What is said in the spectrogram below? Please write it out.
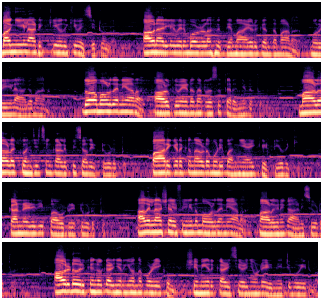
ഭംഗിയിൽ അടുക്കി ഒതുക്കി വെച്ചിട്ടുണ്ട്. അവനരികിൽ വരുമ്പോഴുള്ള ഹൃദ്യമായ ഒരു ഗന്ധമാണ് മുറിയിൽ ആകമാനം ദോമോൾ തന്നെയാണ് അവൾക്ക് വേണ്ടുന്ന ഡ്രസ്സ് തിരഞ്ഞെടുത്തത്. മാൾ അവളെ കൊഞ്ചിച്ചും കളിപ്പിച്ചും അത് ഇട്ടുകൊടുത്തു. പാറിക്കിടക്കുന്ന അവളുടെ മുടി ഭംഗിയായി കെട്ടിയൊതുക്കി. കണ്ണെഴുതി പൗഡർ ഇട്ട് കൊടുത്തു അതെല്ലാം ഷെൽഫിൽ നിന്ന് മോൾ തന്നെയാണ് മാളുവിന് കാണിച്ചു കൊടുത്തത് അവരുടെ ഒരുക്കങ്ങൾ കഴിഞ്ഞിറങ്ങി വന്നപ്പോഴേക്കും ഷമീർ കഴിച്ചു കഴിഞ്ഞുകൊണ്ട് എഴുന്നേറ്റ് പോയിരുന്നു.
